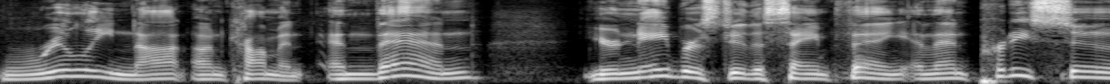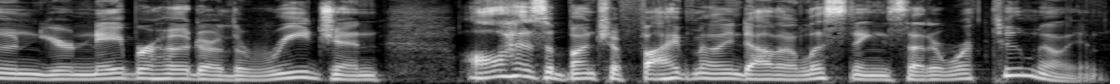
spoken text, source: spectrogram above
really not uncommon. And then your neighbors do the same thing, and then pretty soon your neighborhood or the region all has a bunch of five million dollar listings that are worth two million.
